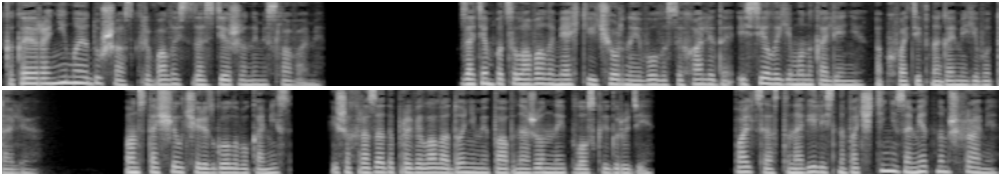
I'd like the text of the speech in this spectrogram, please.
какая ранимая душа скрывалась за сдержанными словами. Затем поцеловала мягкие черные волосы Халида и села ему на колени, обхватив ногами его талию. Он стащил через голову камис, и Шахразада провела ладонями по обнаженной плоской груди. Пальцы остановились на почти незаметном шраме,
